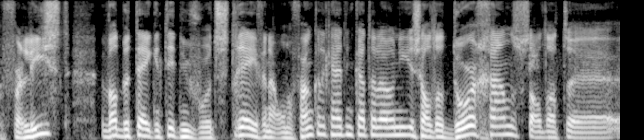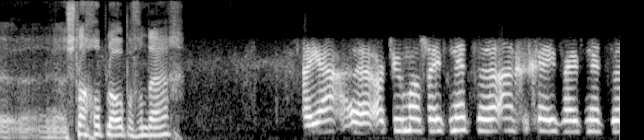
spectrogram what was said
verliest. Wat betekent dit nu voor het streven naar onafhankelijkheid in Catalonië? Zal dat doorgaan? Zal dat een slag oplopen vandaag? Nou ja, uh, Arthur Mas heeft net uh, aangegeven, heeft net uh,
